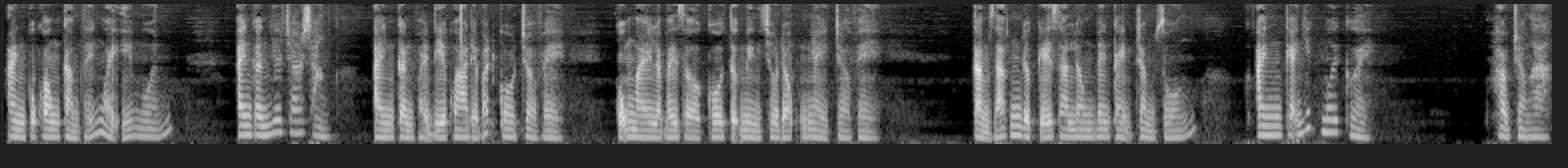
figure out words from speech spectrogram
anh cũng không cảm thấy ngoài ý muốn. Anh gần như cho rằng anh cần phải đi qua để bắt cô trở về. Cũng may là bây giờ cô tự mình chủ động nhảy trở về. Cảm giác được ghế salon bên cạnh trầm xuống, anh khẽ nhích môi cười. Học trường à?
